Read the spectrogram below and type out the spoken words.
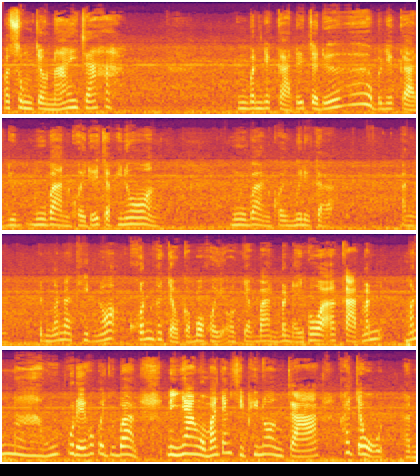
มาส่งเจ้านายจ้าบรรยากาศเด้อจ้ะเด้อบรรยากาศอยู่หมู่บ้านข่อยเด้อจ้ะพี่น้องหมู่บ้านข่อยมื้อนี้ก็อัน เป็นวันอาทิตย์เนาะคนเขาเจ้าก็บ่ค่อยออกจากบ้านบันไดเพราะว่าอากาศมันมันหนาวผู้ใดเขาก็อยู่บ้านนี่ย่างออกมาจังสิพี่น้องจ้าเข้าเจ้าอัน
